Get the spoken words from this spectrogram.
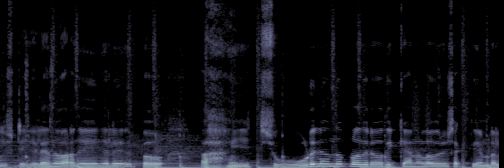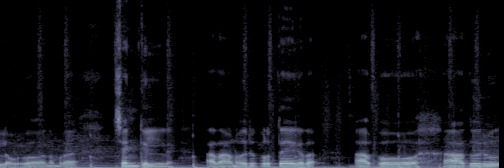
ഇഷ്ടികയിൽ എന്ന് പറഞ്ഞു കഴിഞ്ഞാൽ ഇപ്പോൾ ഈ ചൂടിനൊന്ന് പ്രതിരോധിക്കാനുള്ള ഒരു ശക്തി ഉണ്ടല്ലോ നമ്മുടെ ചെങ്കലിന് അതാണ് ഒരു പ്രത്യേകത. അപ്പോൾ അതൊരു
